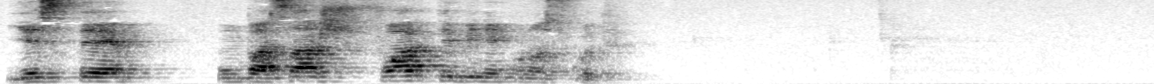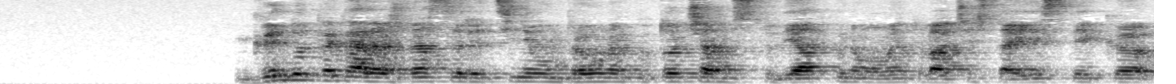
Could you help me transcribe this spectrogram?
Este un pasaj foarte bine cunoscut. Gândul pe care aș vrea să reținem împreună cu tot ce am studiat până în momentul acesta este că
